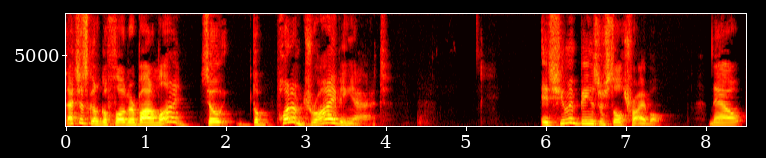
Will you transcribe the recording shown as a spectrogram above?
that's just going to go flow to their bottom line. So the point I'm driving at is human beings are still tribal. Now,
